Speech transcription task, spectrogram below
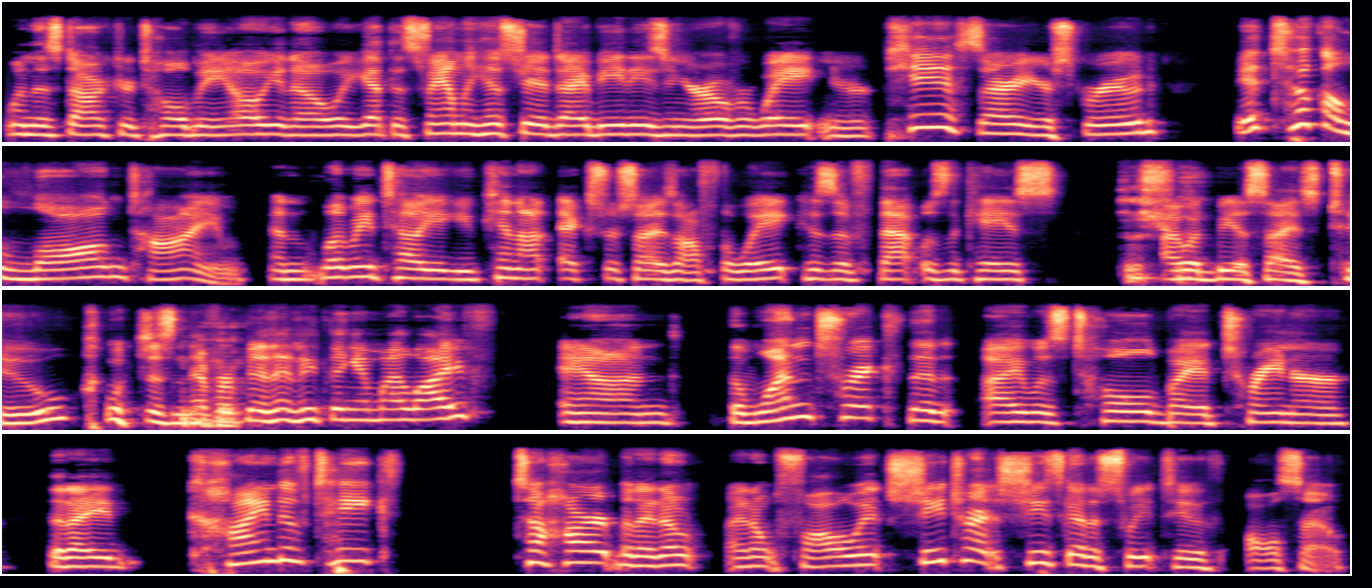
when this doctor told me oh you know you got this family history of diabetes and you're overweight and you're eh, sorry you're screwed. It took a long time. And let me tell you you cannot exercise off the weight because if that was the case I would be a size two, which has never been anything in my life. And the one trick that I was told by a trainer that I kind of take to heart, but I don't I don't follow it. She tries she's got a sweet tooth also.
